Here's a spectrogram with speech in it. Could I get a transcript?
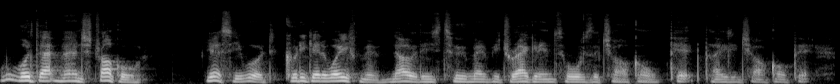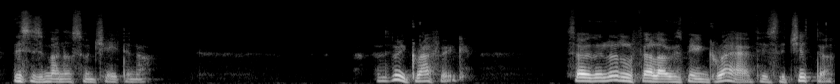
would that man struggle? Yes, he would. Could he get away from him? No, these two men would be dragging him towards the charcoal pit, blazing charcoal pit. This is Manasanchetana. It was very graphic. So the little fellow who's being grabbed is the chitta,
